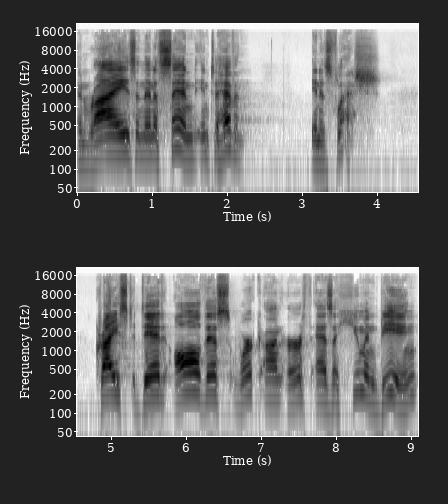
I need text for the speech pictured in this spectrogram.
and rise and then ascend into heaven in his flesh. Christ did all this work on earth as a human being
